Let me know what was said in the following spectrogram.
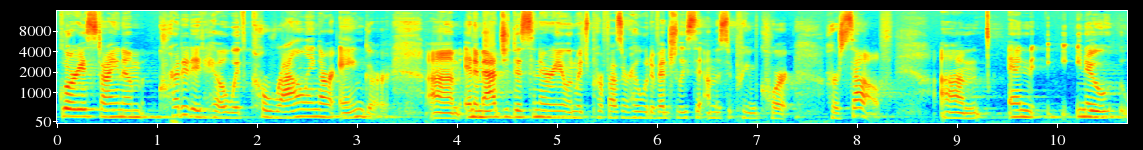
Gloria Steinem credited Hill with corralling our anger um, and imagined a scenario in which Professor Hill would eventually sit on the Supreme Court herself. Um, and you know,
